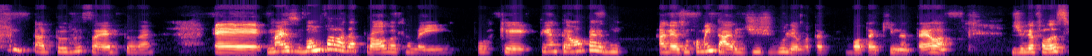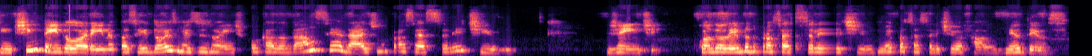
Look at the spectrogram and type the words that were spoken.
tá tudo certo, né? É, mas vamos falar da prova também, porque tem até uma pergunta, aliás, um comentário de Júlia, vou botar aqui na tela. Júlia falou assim: Te entendo, Lorena. Passei dois meses doente por causa da ansiedade no processo seletivo. Gente, quando eu lembro do processo seletivo, do meu processo seletivo, eu falo, meu Deus,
